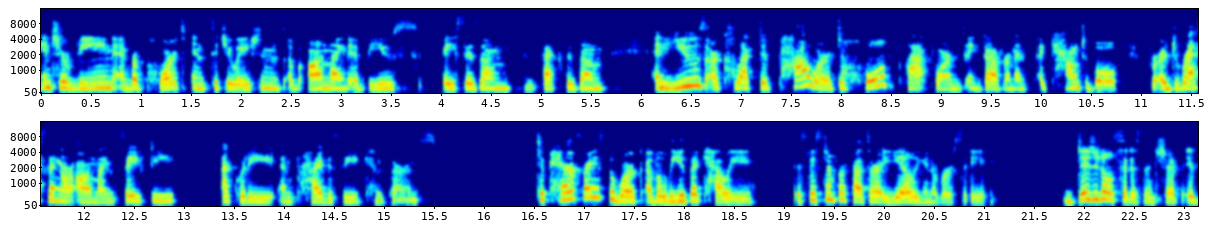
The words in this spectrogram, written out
intervene and report in situations of online abuse, racism, and sexism, and use our collective power to hold platforms and governments accountable for addressing our online safety, equity, and privacy concerns. To paraphrase the work of Aliza Kelly, assistant professor at Yale University, digital citizenship is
